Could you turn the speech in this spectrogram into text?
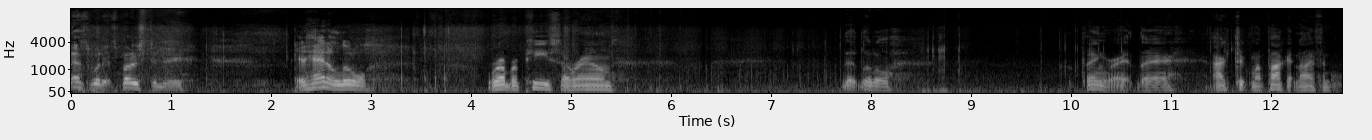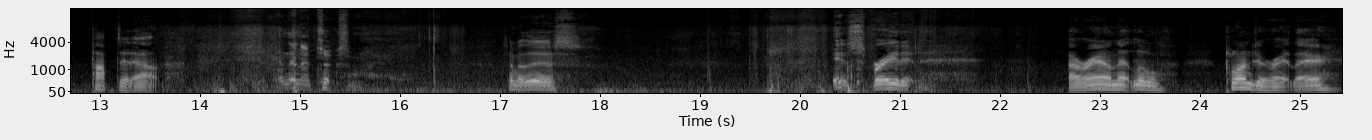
that's what it's supposed to do. It had a little rubber piece around that little thing right there. I took my pocket knife and popped it out. And then I took some some of this and sprayed it around that little plunger right there.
